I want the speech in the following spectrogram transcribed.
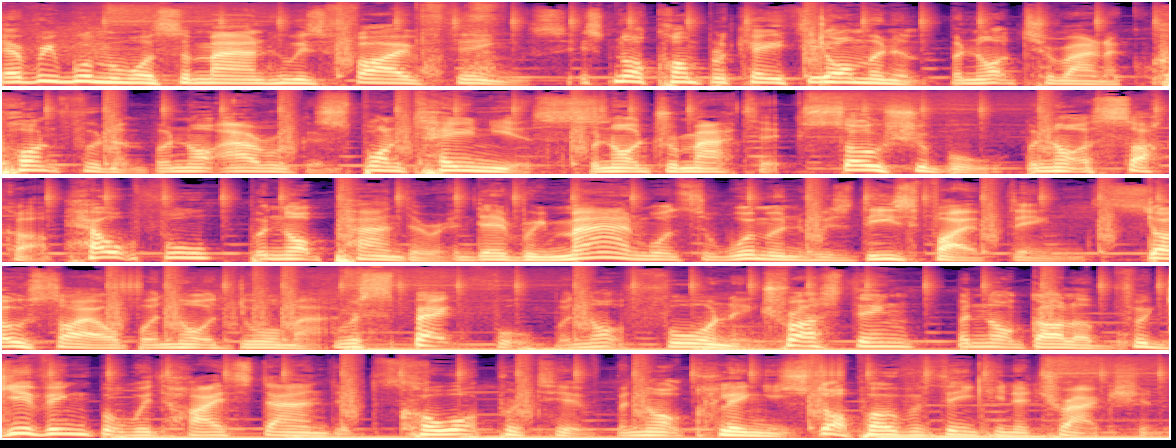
Every woman wants a man who is five things. It's not complicated, dominant but not tyrannical, confident but not arrogant, spontaneous but not dramatic, sociable but not a suck up, helpful but not pandering. And every man wants a woman who is these five things. Docile but not doormat, respectful but not fawning, trusting but not gullible, forgiving but with high standards, cooperative but not clingy. Stop overthinking attraction.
